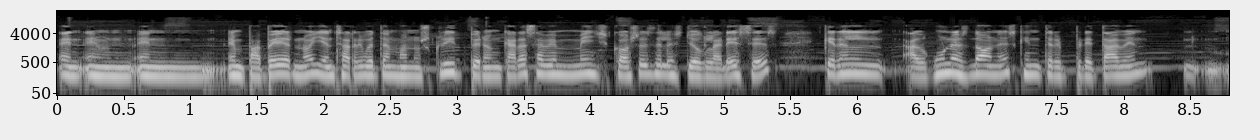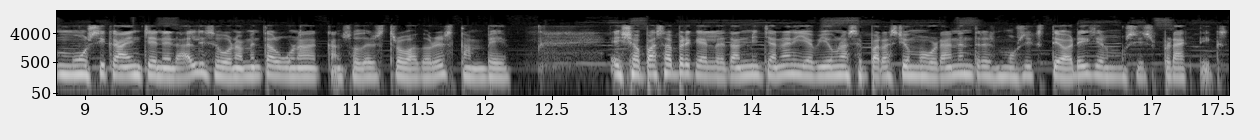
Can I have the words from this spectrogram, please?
en, en, en, en paper, no? i ens ha arribat el manuscrit, però encara sabem menys coses de les joglaresses, que eren algunes dones que interpretaven música en general i segurament alguna cançó dels trobadores també. Això passa perquè a l'edat mitjana hi havia una separació molt gran entre els músics teòrics i els músics pràctics.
